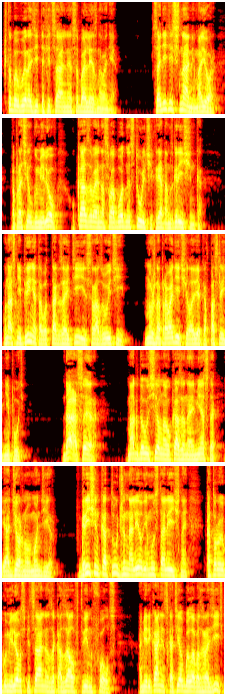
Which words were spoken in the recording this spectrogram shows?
чтобы выразить официальное соболезнование. «Садитесь с нами, майор», — попросил Гумилев, указывая на свободный стульчик рядом с Грищенко. «У нас не принято вот так зайти и сразу уйти. Нужно проводить человека в последний путь». «Да, сэр». Макдоу сел на указанное место и отдернул мундир. Грищенко тут же налил ему столичной, которую Гумилев специально заказал в Твин Фоллс — Американец хотел было возразить,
